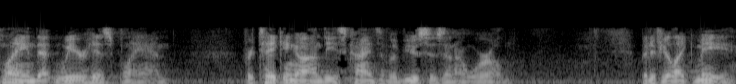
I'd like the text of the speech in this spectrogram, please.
plain that we're his plan for taking on these kinds of abuses in our world. But if you're like me,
